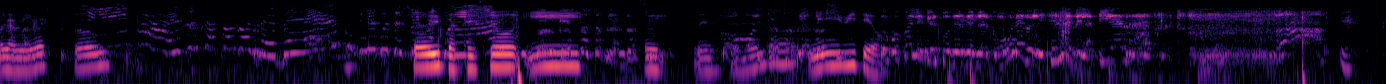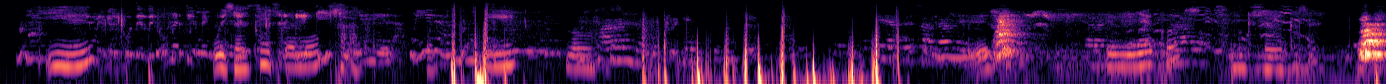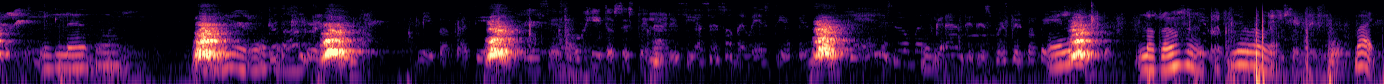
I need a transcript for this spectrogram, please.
Hola amigos, soy soy Patricio y les, les presento mi video. Y pues así como y vamos los muñecos y Mi papá tiene princesa, ojitos estelares y acceso de bestia. Pensaba que él es lo más grande después del papel. Nos vemos en el próximo video. Bye.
